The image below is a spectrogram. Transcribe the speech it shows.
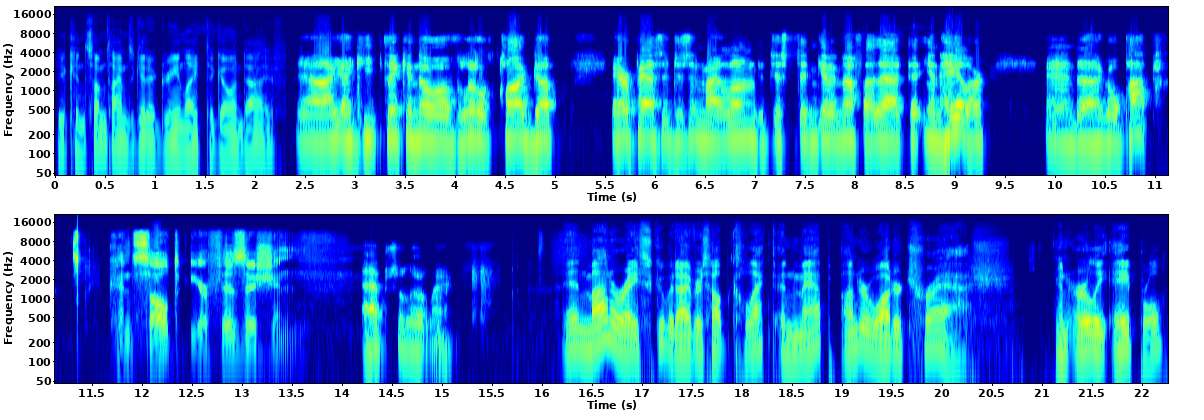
you can sometimes get a green light to go and dive. Yeah, I, I keep thinking though of little clogged up air passages in my lung that just didn't get enough of that uh, inhaler and uh, go pop. Consult your physician. Absolutely. In Monterey, scuba divers helped collect and map underwater trash. In early April,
